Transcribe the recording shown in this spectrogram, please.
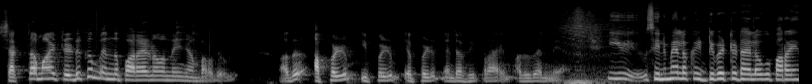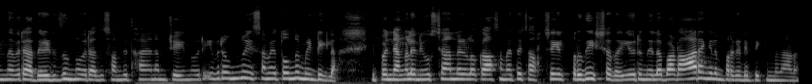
ശക്തമായിട്ട് എടുക്കും എന്ന് പറയണമെന്നേ ഞാൻ പറഞ്ഞുള്ളൂ. അത് അപ്പോഴും ഇപ്പോഴും എപ്പോഴും എന്റെ അഭിപ്രായം അത് തന്നെയാണ്. ഈ സിനിമയിലൊക്കെ ഇടിവെട്ട് ഡയലോഗ് പറയുന്നവർ അത് എഴുതുന്നവർ അത് സംവിധാനം ചെയ്യുന്നവർ ഇവരൊന്നും ഈ സമയത്തൊന്നും മിണ്ടിയില്ല. ഇപ്പം ഞങ്ങൾ ന്യൂസ് ചാനലുകളൊക്കെ ആ സമയത്ത് ചർച്ചയിൽ പ്രതീക്ഷിച്ചത് ഈ ഒരു നിലപാട് ആരെങ്കിലും പ്രകടിപ്പിക്കുമെന്നാണ്.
